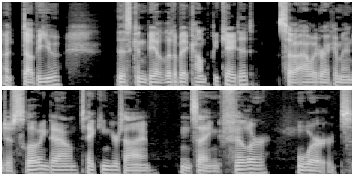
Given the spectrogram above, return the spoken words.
a W. This can be a little bit complicated. So I would recommend just slowing down, taking your time, and saying filler words.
